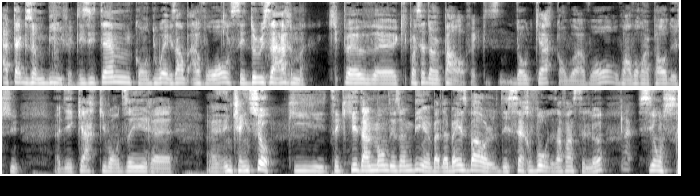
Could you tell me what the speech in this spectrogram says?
attaque zombie. Fait que les items qu'on doit exemple avoir, c'est deux armes qui peuvent euh, qui possèdent un port. Fait que d'autres cartes qu'on va avoir vont avoir un port dessus. Euh, des cartes qui vont dire euh, une chainsaw qui qui est dans le monde des zombies, un bat de baseball, des cerveaux, des enfants style là. Ouais. Si on se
